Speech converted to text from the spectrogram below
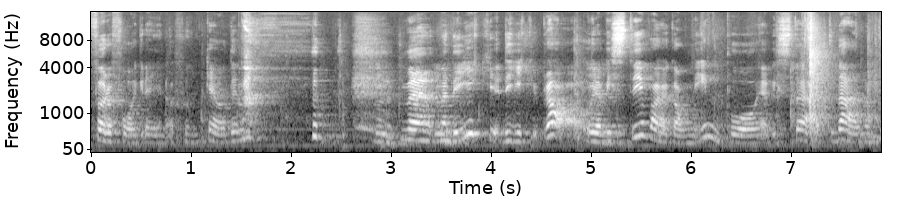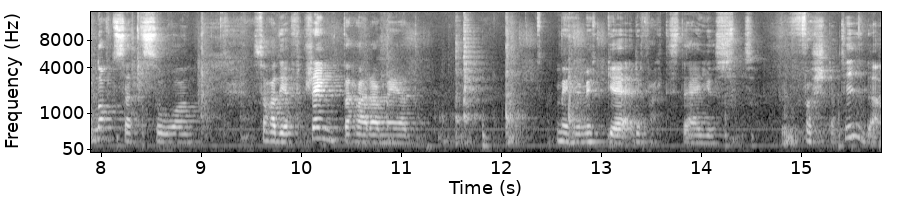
för att få grejerna att funka och det var men men det, gick, ju- det gick ju bra och jag visste ju vad jag gav mig in på och jag visste allt det där. Men på något sätt så, så hade jag förträngt det här med, med hur mycket det faktiskt är just första tiden.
